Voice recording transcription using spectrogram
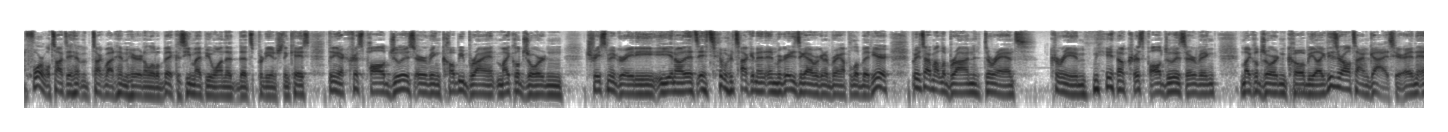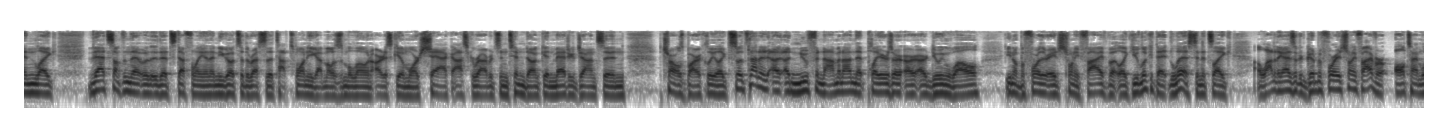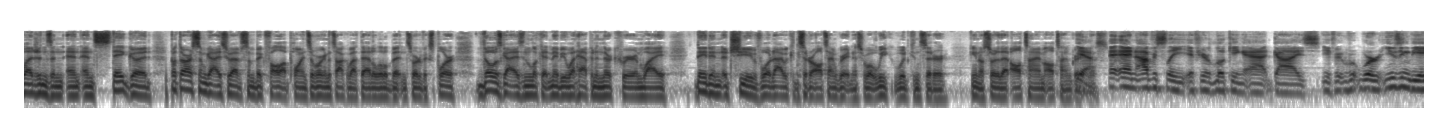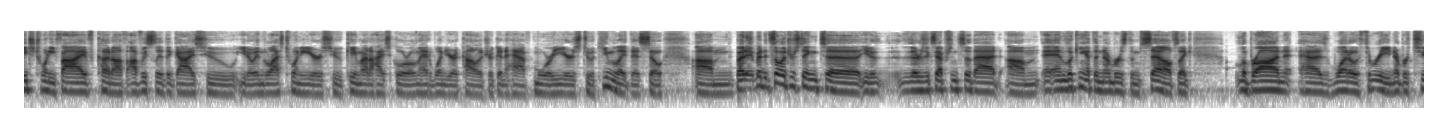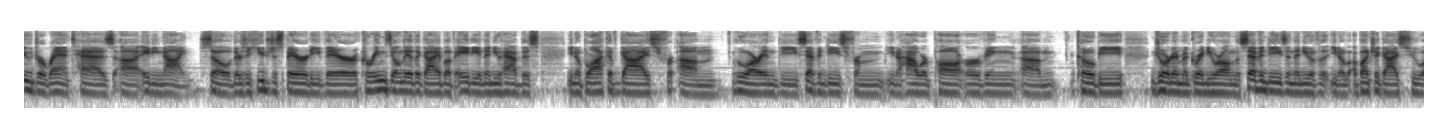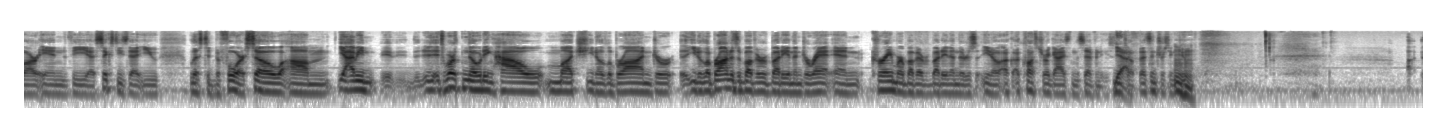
four. We'll talk to him, talk about him here in a little bit because he might be one that, that's pretty interesting case. Then you got Chris Paul, Julius Erving, Kobe Bryant, Michael Jordan, Trace McGrady. You know, it's, it's, we're talking, and McGrady's the guy we're going to bring up a little bit here, but you're talking about LeBron, Durant, Kareem, you know, Chris Paul, Julius Erving, Michael Jordan, Kobe. Like these are all time guys here, and and like that's something that that's definitely. And then you go to the rest of the top twenty. You got Moses Malone, Artis Gilmore, Shaq, Oscar Robertson, Tim Duncan, Magic Johnson, Charles Barkley. Like so, it's not a, a new phenomenon that players are, are, are doing well, you know, before their age twenty five. But like you look at that list, and it's like a lot of the guys that are good before age twenty five are all time legends and, and and stay good. But there are some guys who have some big fallout points, and we're going to talk about that a little bit and sort of explore those guys and look at maybe what happened in their career and why they didn't achieve what I would consider all time greatness or what we would consider, you know, sort of that all time, all time greatness. Yeah. And obviously, if you're looking at guys, if we're using the age 25 cutoff, obviously the guys who, you know, in the last 20 years who came out of high school or only had one year of college are going to have more years to accumulate this. So, um, but, but it's so interesting to, you know, there's exceptions to that. Um, and looking at the numbers themselves, like, LeBron has 103. Number two, Durant has uh, 89. So there's a huge disparity there. Kareem's the only other guy above 80, and then you have this, you know, block of guys um, who are in the 70s from you know Howard, Paul, Erving um, Kobe, Jordan, McGrady, who are all in the 70s, and then you have you know a bunch of guys who are in the uh, 60s that you listed before. So um, yeah, I mean it, it's worth noting how much you know LeBron, Dur- you know LeBron is above everybody, and then Durant and Kareem are above everybody, and then there's you know a, a cluster of guys in the 70s. Yeah, so that's interesting mm-hmm. too.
